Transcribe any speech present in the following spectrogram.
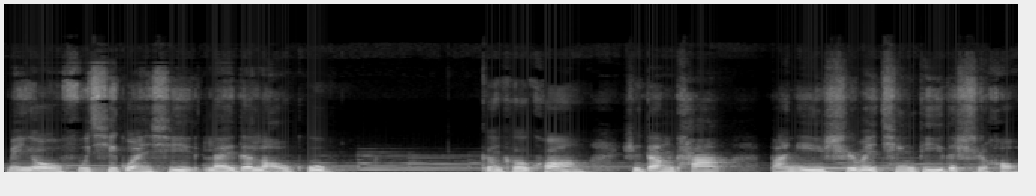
没有夫妻关系来得牢固，更何况是当他把你视为情敌的时候。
